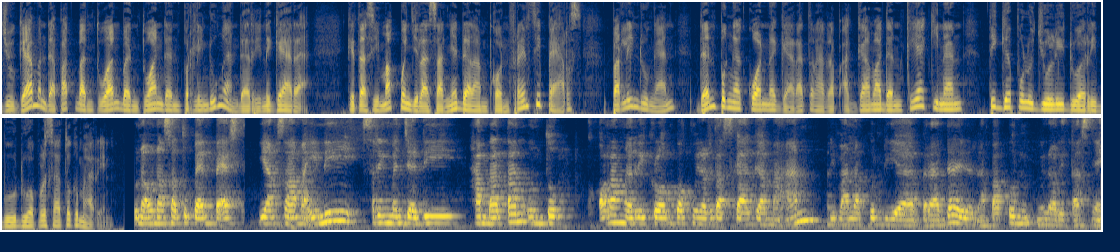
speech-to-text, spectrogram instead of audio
juga mendapat bantuan-bantuan dan perlindungan dari negara. Kita simak penjelasannya dalam konferensi pers, perlindungan, dan pengakuan negara terhadap agama dan keyakinan 30 Juli 2021 kemarin. Undang-Undang 1 PNPS yang selama ini sering menjadi hambatan untuk orang dari kelompok minoritas keagamaan di mana pun dia berada dan apa pun minoritasnya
